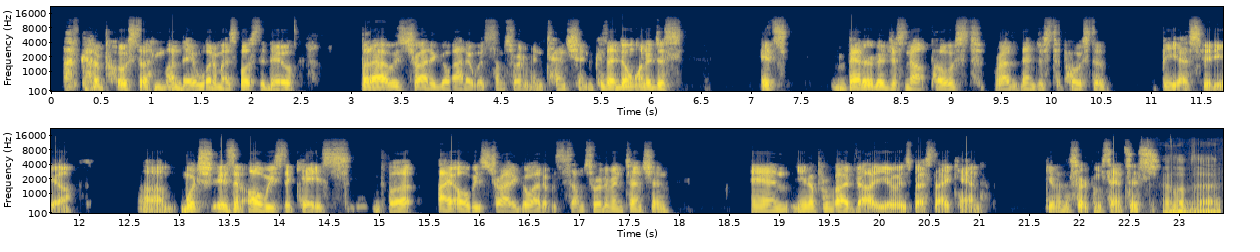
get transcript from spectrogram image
I've got to post on Monday. What am I supposed to do? but I always try to go at it with some sort of intention because I don't want to just. It's better to just not post rather than just to post a BS video, um, which isn't always the case. But I always try to go at it with some sort of intention, and you know, provide value as best I can, given the circumstances. I love that.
